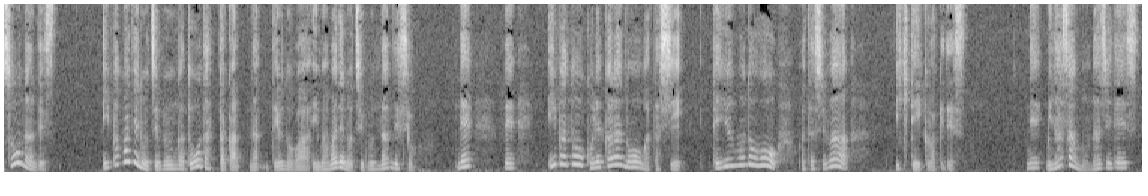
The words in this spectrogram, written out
そうなんです。今までの自分がどうだったかなんていうのは今までの自分なんですよ。ね、で今のこれからの私っていうものを私は生きていくわけです。ね、皆さんも同じです。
